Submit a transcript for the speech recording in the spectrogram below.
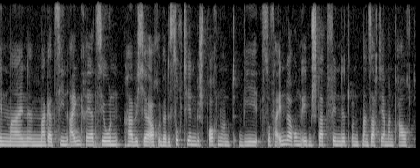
In meinem Magazin Eigenkreation habe ich ja auch über das Suchthirn gesprochen und wie so Veränderung eben stattfindet. Und man sagt ja, man braucht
